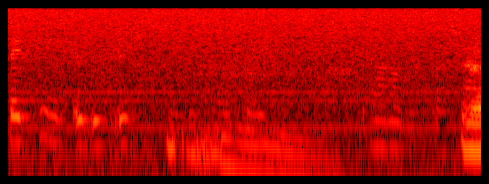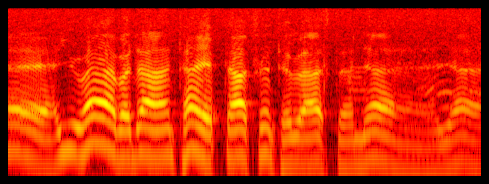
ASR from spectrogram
They came, it was interesting. Panel discussion. yeah, you have it on tape. That's interesting. Yeah, yeah.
